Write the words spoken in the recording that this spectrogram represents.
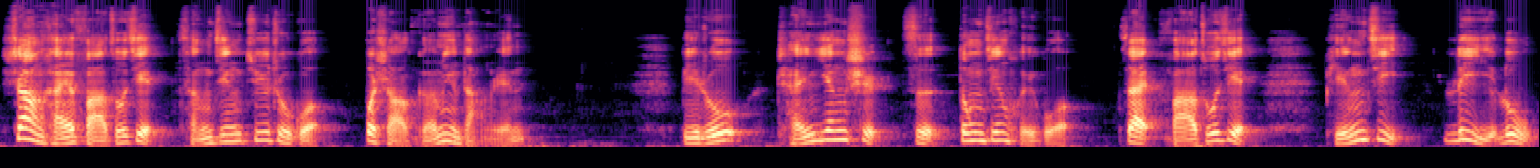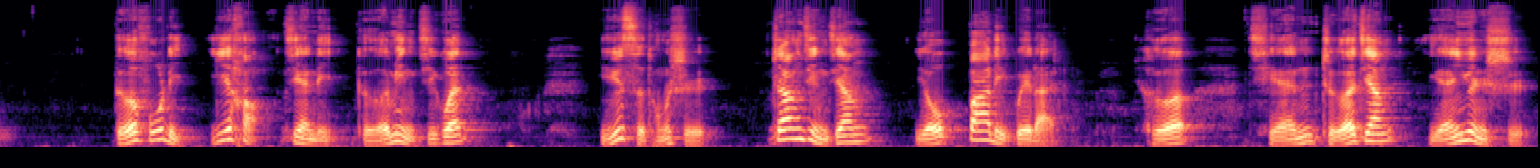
上海法租界曾经居住过不少革命党人。比如陈英士自东京回国，在法租界平济利路德福里一号建立革命机关。与此同时，张静江由巴黎归来，和前浙江盐运使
